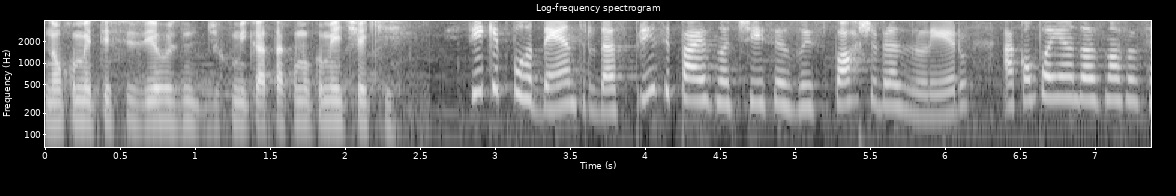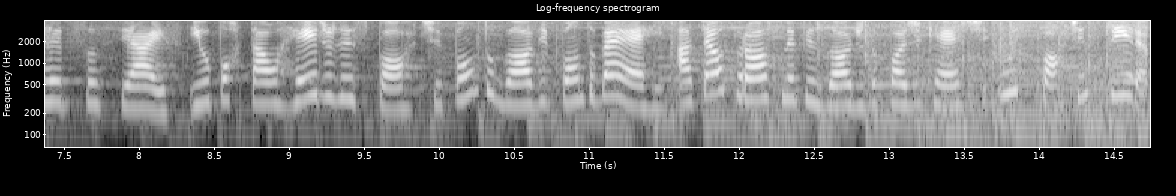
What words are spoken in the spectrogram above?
não cometer esses erros de me catar como eu cometi aqui. Fique por dentro das principais notícias do esporte brasileiro, acompanhando as nossas redes sociais e o portal rededoesporte.gov.br. Até o próximo episódio do podcast O Esporte Inspira.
